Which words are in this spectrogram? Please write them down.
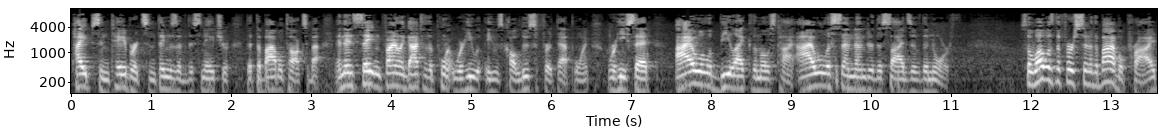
pipes and tabrets and things of this nature that the Bible talks about. And then Satan finally got to the point where he, he was called Lucifer at that point, where he said, I will be like the Most High. I will ascend under the sides of the north. So what was the first sin of the Bible? Pride.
